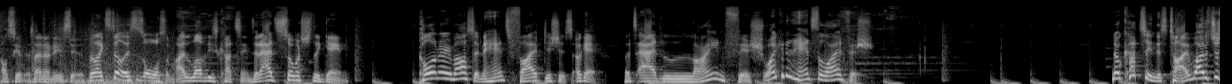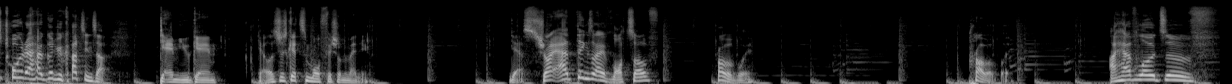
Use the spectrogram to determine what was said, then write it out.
I'll skip this. I don't need to see this. But like, still, this is awesome. I love these cutscenes. It adds so much to the game. Culinary master, enhance five dishes. Okay, let's add lionfish. Well, I can enhance the lionfish. No cutscene this time. I was just talking about how good your cutscenes are. Damn you, game. Okay, let's just get some more fish on the menu. Yes. Should I add things I have lots of? Probably. Probably. I have loads of...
